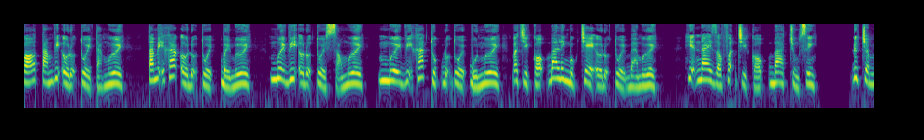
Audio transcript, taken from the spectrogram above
có 8 vị ở độ tuổi 80, 8 vị khác ở độ tuổi 70, 10 vị ở độ tuổi 60, 10 vị khác thuộc độ tuổi 40 và chỉ có 3 linh mục trẻ ở độ tuổi 30. Hiện nay giáo phận chỉ có 3 chủng sinh. Đức Trầm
